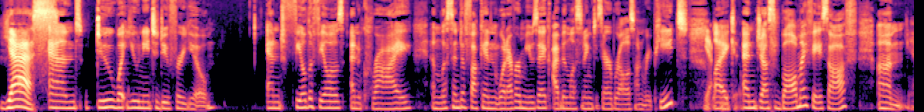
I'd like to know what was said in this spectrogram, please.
Yes. and do what you need to do for you and feel the feels and cry and listen to fucking whatever music. I've been listening to Sara Bareilles on repeat yeah, like and just ball my face off. Um Yeah.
